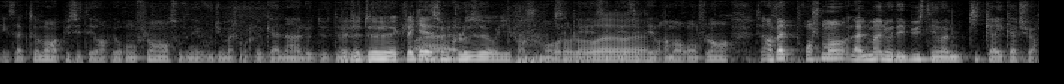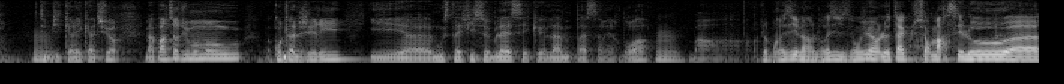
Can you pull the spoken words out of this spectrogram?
Exactement. En plus, c'était un peu ronflant. Souvenez-vous du match contre le Ghana, le 2-2. Le 2-2 avec les gars, ils sont oui. Franchement, Oh c'était ouais, vraiment ronflant. En fait, franchement, l'Allemagne au début, c'était une petite caricature. C'était Hmm. une petite caricature. Mais à partir du moment où, contre l'Algérie, il, euh, Mustafi se blesse et que l'âme passe arrière droit, Hmm. bah, Le Brésil, hein, le Brésil, ils ont vu hein, le tacle sur Marcelo, euh,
